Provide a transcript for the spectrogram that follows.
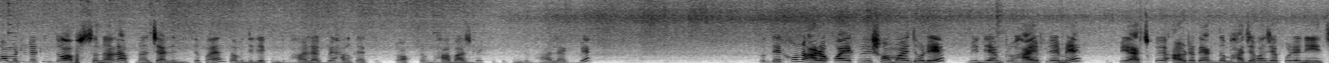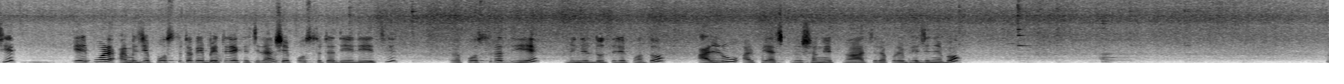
টমেটোটা কিন্তু অপশনাল আপনারা চালিয়ে দিতে পারেন, তবে দিলে কিন্তু ভালো লাগবে। হালকা একটু টক টক ভাব আসবে, খেতে কিন্তু ভালো লাগবে। তো দেখুন আরও কয়েক মিনিট সময় ধরে মিডিয়াম টু হাই ফ্লেমে পেঁয়াজ করে আলুটাকে একদম ভাজা ভাজা করে নিয়েছি। এরপর আমি যে পোস্তটাকে বেটে রেখেছিলাম, সেই পোস্তটা দিয়ে দিয়েছি। এবার পোস্তটা দিয়ে মিনিট দু তিনেক মতো আলু আর পেঁয়াজগুলোর সঙ্গে একটু নাড়াচাড়া করে ভেজে নেব। তো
